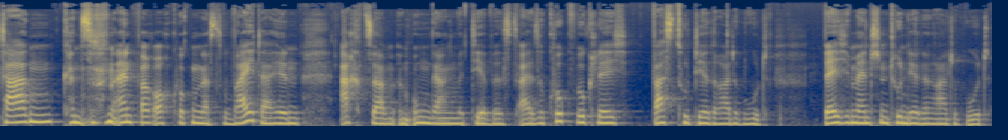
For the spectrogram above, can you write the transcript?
Tagen kannst du dann einfach auch gucken, dass du weiterhin achtsam im Umgang mit dir bist. Also guck wirklich, was tut dir gerade gut? Welche Menschen tun dir gerade gut?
